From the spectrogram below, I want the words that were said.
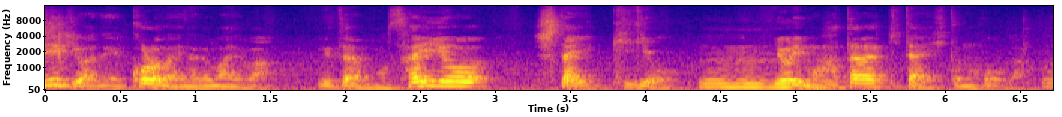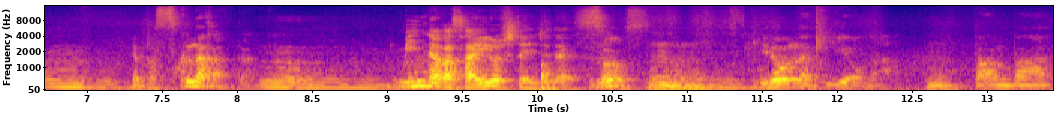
時期はねコロナになる前は言ったらもう採用したい企業よりも働きたい人の方がやっぱ少なかった。んで、みんなが採用したい時代ですね。そうです、うんいろんな企業がうん。バンバン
